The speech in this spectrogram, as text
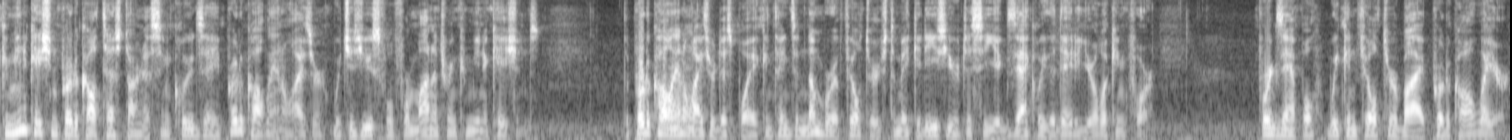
Communication Protocol Test Harness includes a protocol analyzer, which is useful for monitoring communications. The protocol analyzer display contains a number of filters to make it easier to see exactly the data you're looking for. For example, we can filter by protocol layer.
